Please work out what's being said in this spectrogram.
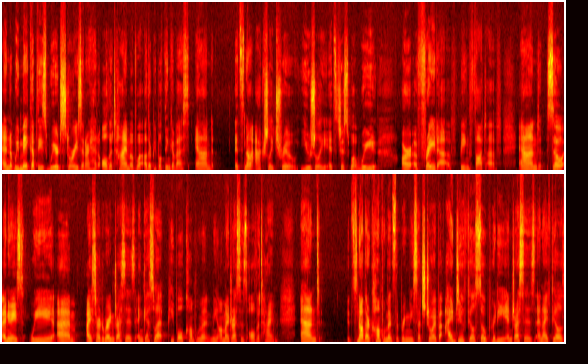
And we make up these weird stories in our head all the time of what other people think of us. And it's not actually true. Usually it's just what we are afraid of being thought of. And so, anyways, we, um, I started wearing dresses, and guess what? People compliment me on my dresses all the time. And it's not their compliments that bring me such joy, but I do feel so pretty in dresses, and I feel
